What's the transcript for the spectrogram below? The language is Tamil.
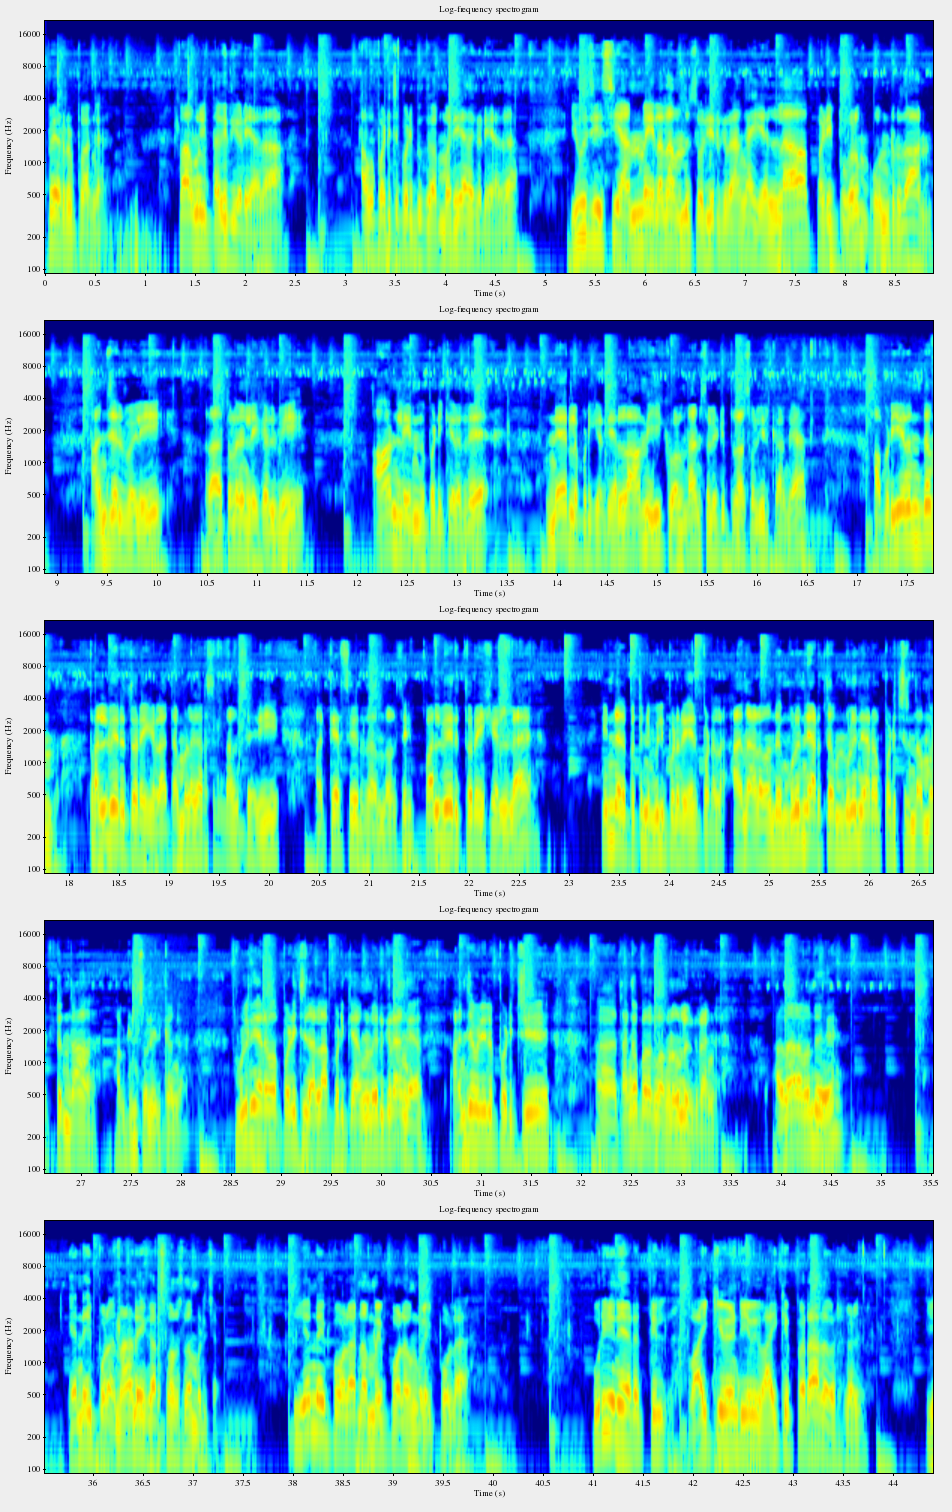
பேர் இருப்பாங்க. இப்போ அவங்களுக்கு தகுதி கிடையாதா? அவங்க படித்த படிப்புக்கு மரியாதை கிடையாதா? யூஜிசி அண்மையில் தான் வந்து சொல்லியிருக்கிறாங்க எல்லா படிப்புகளும் ஒன்று தான் அஞ்சல் வழி அதாவது தொலைநிலை கல்வி ஆன்லைனில் படிக்கிறது நேரில் படிக்கிறது எல்லாமே ஈக்குவல் தான் சொல்லிட்டு இப்போ தான் சொல்லியிருக்காங்க. அப்படி இருந்தும் பல்வேறு துறைகளில் தமிழக அரசு இருந்தாலும் சரி மத்திய அரசு இருந்தாலும் சரி பல்வேறு துறைகளில் இன்னும் அதை பற்றின விழிப்புணர்வு ஏற்படலை. அதனால் வந்து முழு நேரத்தை முழு நேரம் படிச்சிருந்தா மட்டும்தான் அப்படின்னு சொல்லியிருக்காங்க. முழு நேரமாக படித்து நல்லா படிக்கிறவங்களும் இருக்கிறாங்க. அஞ்சு வழியில் படித்து தங்கப்பதக்கம் வாங்கினவங்களும் இருக்கிறாங்க. அதனால் வந்து என்னை போல் நானே கரஸ்பான்ஸ் தான் படித்தேன் என்னை போல் நம்மை போல உங்களை போல உரிய நேரத்தில் வாய்க்க வேண்டியவை வாய்க்க பெறாதவர்கள்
